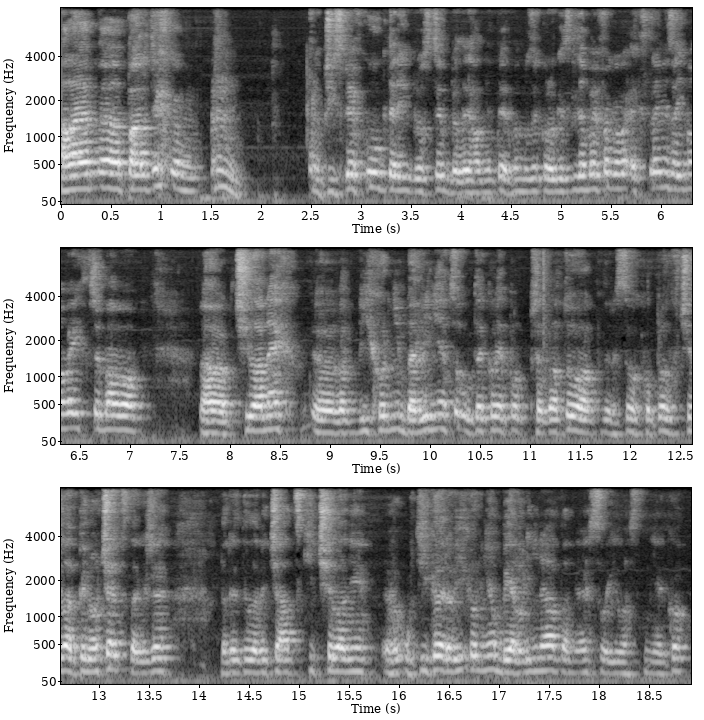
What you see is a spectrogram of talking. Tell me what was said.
Ale eh, pár těch hm, příspěvků, které prostě byly hlavně ty etnomuzikologické, tam byly fakt jako extrémně zajímavých, třeba o eh, Čilanech eh, ve východním Berlíně, co utekli po převratu a který se ho chopil v Chile Pinochet, takže tady ty levičácký Čilani utíkali do východního Berlína, tam měli svoji vlastní jako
